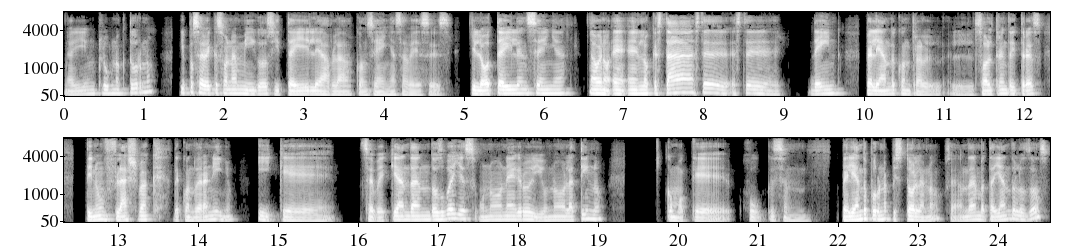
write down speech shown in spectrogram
ahí un club nocturno, y pues se ve que son amigos y Tay le habla con señas a veces. Y luego Tay le enseña, ah bueno, en, lo que está este, este Dane peleando contra el, el Sol 33, tiene un flashback de cuando era niño y que se ve que andan dos güeyes, uno negro y uno latino, como que peleando por una pistola, ¿no? O sea, andan batallando los dos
